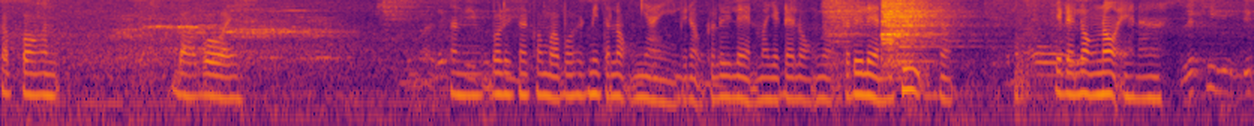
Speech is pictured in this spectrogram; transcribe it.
กับกองอัน บ่าวบอยอันบริษัทของบ่าวบอยมีแต่หลองใหญ่พี่น้องก็เลยแลนมาอยากได้หลองใหญ่ก็เลยแลนมาพี่พี่น้องอยากได้ลองน้อยหั้นนะเล็กที่เล็ก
